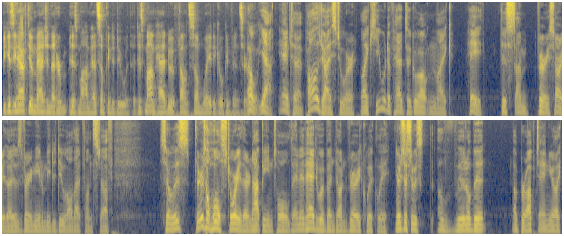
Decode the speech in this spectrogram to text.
Because you have to imagine that her his mom had something to do with it. His mom had to have found some way to go convince her. oh, yeah, and to apologize to her, like he would have had to go out and like, "Hey, this I'm very sorry. That it was very mean of me to do all that fun stuff." So is there's a whole story there not being told, and it had to have been done very quickly. It was just it was a little bit abrupt, and you're like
